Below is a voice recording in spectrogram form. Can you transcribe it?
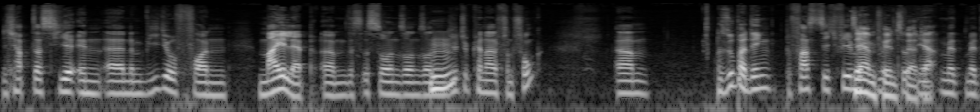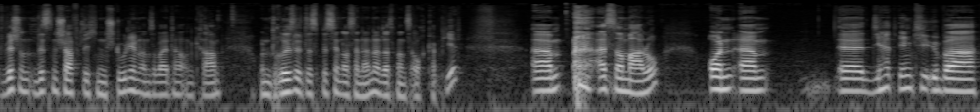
ich habe das hier in äh, einem Video von MyLab. Ähm, das ist so ein, so ein, so ein YouTube-Kanal von Funk. Ähm, super Ding, befasst sich viel Sehr mit, mit, empfehlenswert, ja, ja. mit, mit wissenschaftlichen Studien und so weiter und Kram und dröselt das bisschen auseinander, dass man es auch kapiert. Ähm, als Normalo. Und ähm, äh, die hat irgendwie über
